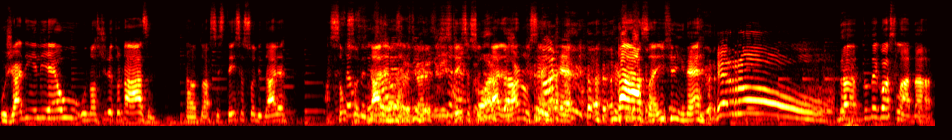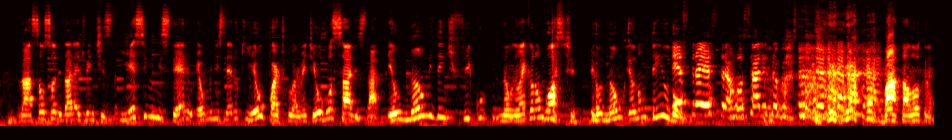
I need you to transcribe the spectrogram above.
o Jardim ele é o, o nosso diretor da ASA, da, da Assistência Solidária Ação Ação solidária, né? solidária. Assistência solidária, agora não sei. É, da asa, enfim, né? Errou! Da, do negócio lá, da, da Ação Solidária Adventista. E esse ministério é um ministério que eu, particularmente, eu, Rosales, tá? Eu não me identifico. Não, não é que eu não goste. Eu não, eu não tenho dom. Extra, extra, Rosales não gosta. Bah, tá louco, né?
